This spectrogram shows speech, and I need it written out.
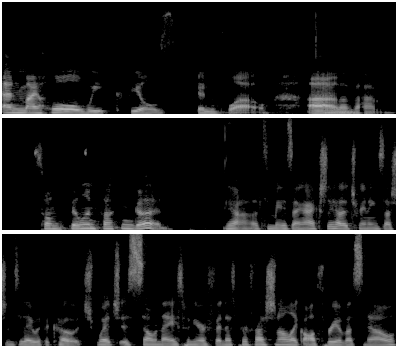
and my whole week feels in flow. I love Um, that. So I'm feeling fucking good. Yeah, that's amazing. I actually had a training session today with a coach, which is so nice when you're a fitness professional. Like all three of us know,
